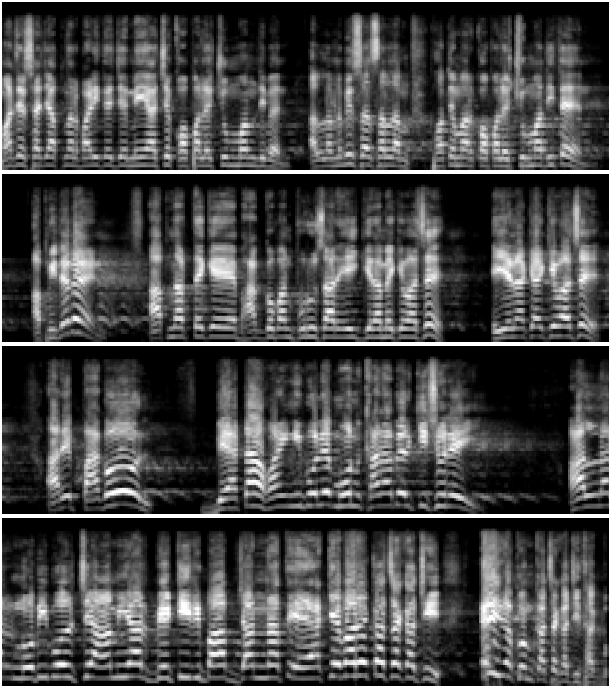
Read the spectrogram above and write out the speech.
মাঝে সাঝে আপনার বাড়িতে যে মেয়ে আছে, কপালে চুম্বন দিবেন। আল্লাহ নবী সাল্লাম ফতেমার কপালে চুম্মা দিতেন। আপনি দেবেন? আপনার থেকে ভাগ্যবান পুরুষ আর এই গ্রামে কেউ আছে? এই এলাকায় কেউ আছে? আরে পাগল! বেটা হয়নি বলে মন খারাপের কিছু নেই। আল্লাহর নবী বলছে, আমি আর বেটির বাপ জান্নাতে একেবারে কাছাকাছি। এই রকম কাছাকাছি থাকব।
